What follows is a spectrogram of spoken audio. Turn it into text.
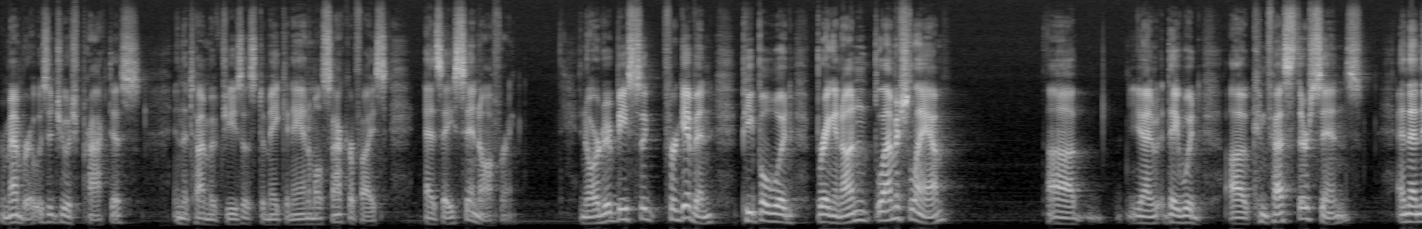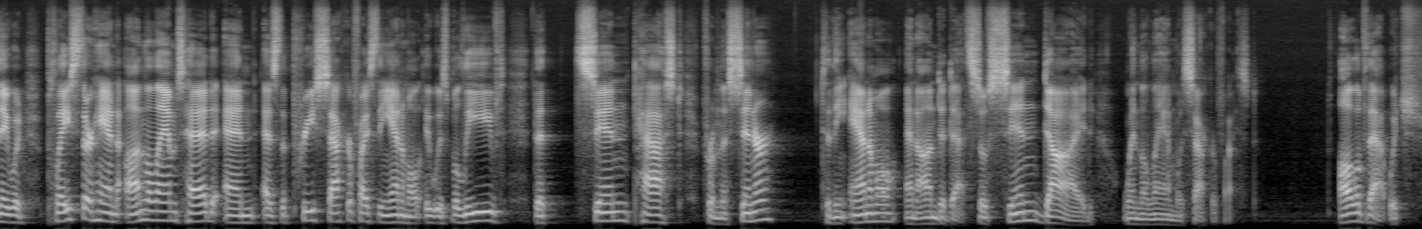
Remember, it was a Jewish practice in the time of Jesus to make an animal sacrifice as a sin offering. In order to be forgiven, people would bring an unblemished lamb. Uh, you know, they would uh, confess their sins, and then they would place their hand on the lamb's head. And as the priest sacrificed the animal, it was believed that sin passed from the sinner to the animal and on to death. So sin died when the lamb was sacrificed. All of that, which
